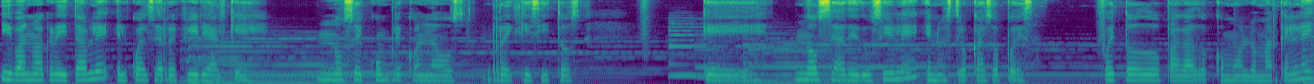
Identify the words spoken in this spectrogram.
IVA no acreditable, el cual se refiere al que no se cumple con los requisitos que no sea deducible. En nuestro caso, pues fue todo pagado como lo marca en ley.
